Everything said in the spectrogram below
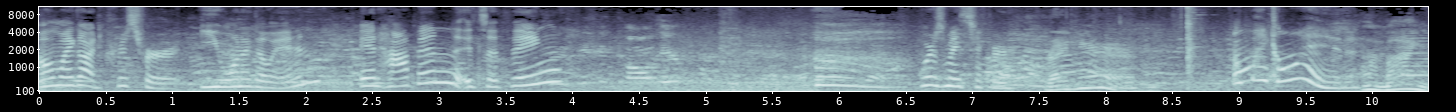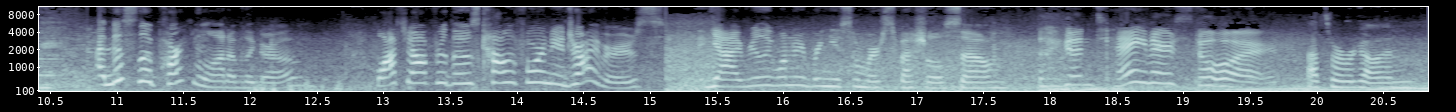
Oh my god, Christopher, you want to go in? It happened? It's a thing? Where's my sticker? Right here. Oh my god. Remind me. And this is the parking lot of the Grove. Watch out for those California drivers. Yeah, I really wanted to bring you somewhere special, so. The container store. That's where we're going.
